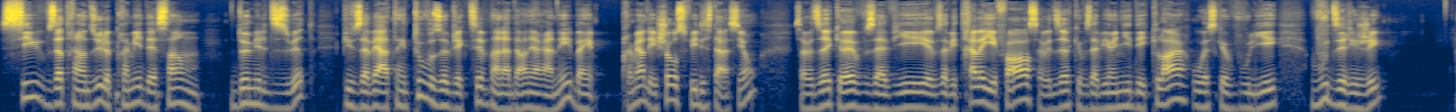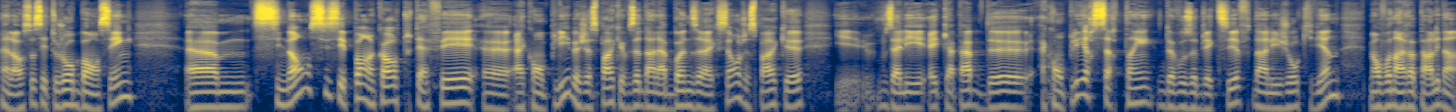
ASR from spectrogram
Si vous êtes rendu le 1er décembre 2018, puis vous avez atteint tous vos objectifs dans la dernière année, bien, première des choses, félicitations. Ça veut dire que vous, aviez, vous avez travaillé fort, ça veut dire que vous aviez une idée claire où est-ce que vous vouliez vous diriger. Alors ça, c'est toujours bon signe. Euh, sinon, si ce n'est pas encore tout à fait euh, accompli, ben, j'espère que vous êtes dans la bonne direction. J'espère que vous allez être capable d'accomplir certains de vos objectifs dans les jours qui viennent. Mais on va en reparler dans,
